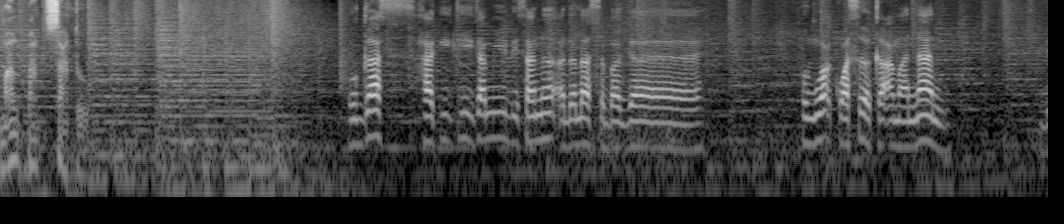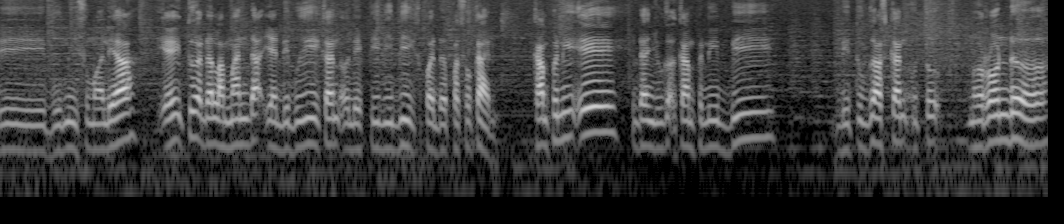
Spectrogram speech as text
Malpat 1. Tugas hakiki kami di sana adalah sebagai penguat kuasa keamanan di bumi Somalia iaitu adalah mandat yang diberikan oleh PBB kepada pasukan. Company A dan juga Company B ditugaskan untuk meronda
